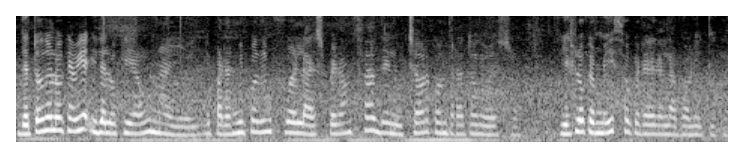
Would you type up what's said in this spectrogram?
de todo lo que había y de lo que aún hay hoy. Y para mí Podem fue la esperanza de luchar contra todo eso, y és el que me hizo creer en la política.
